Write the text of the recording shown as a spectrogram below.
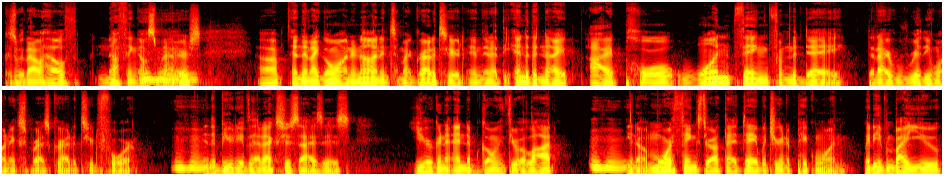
Because without health, nothing else Mhm. matters. Uh, and then I go on and on into my gratitude. And then at the end of the night, I pull one thing from the day that I really want to express gratitude for. Mhm. And the beauty of that exercise is you're going to end up going through a lot, Mhm. you know, more things throughout that day, but you're going to pick one. But even by you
